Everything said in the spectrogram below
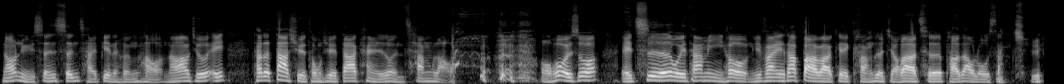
然后女生身材变得很好，然后就诶，他的大学同学大家看起来都很苍老 哦，或者说诶，吃了维他命以后，你发现他爸爸可以扛着脚踏车爬到楼上去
